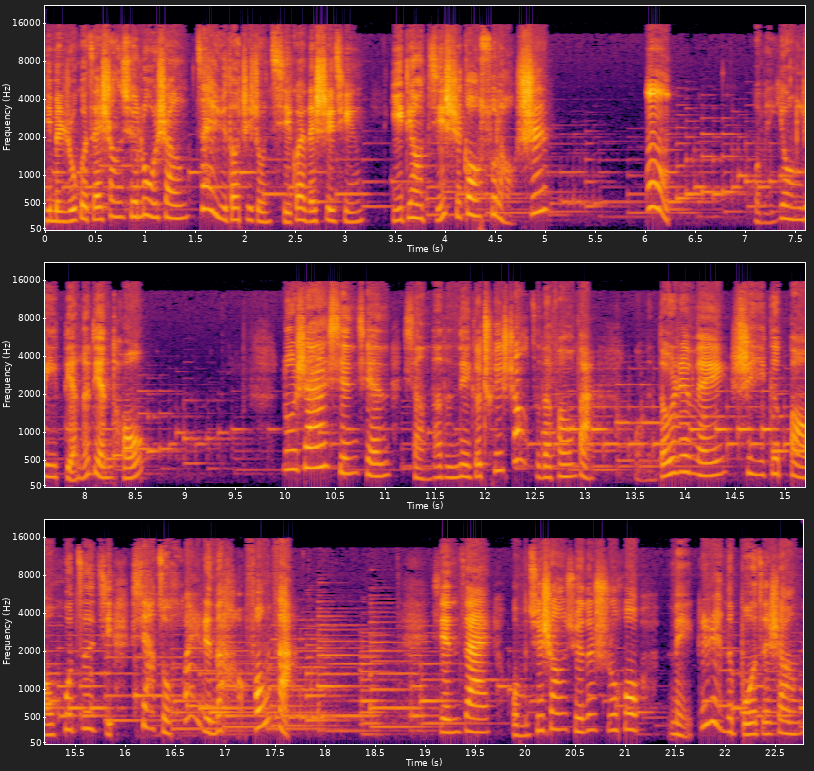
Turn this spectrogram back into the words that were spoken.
你们如果在上学路上再遇到这种奇怪的事情，一定要及时告诉老师。”嗯，我们用力点了点头。露莎先前想到的那个吹哨子的方法，我们都认为是一个保护自己、吓走坏人的好方法。现在我们去上学的时候，每个人的脖子上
